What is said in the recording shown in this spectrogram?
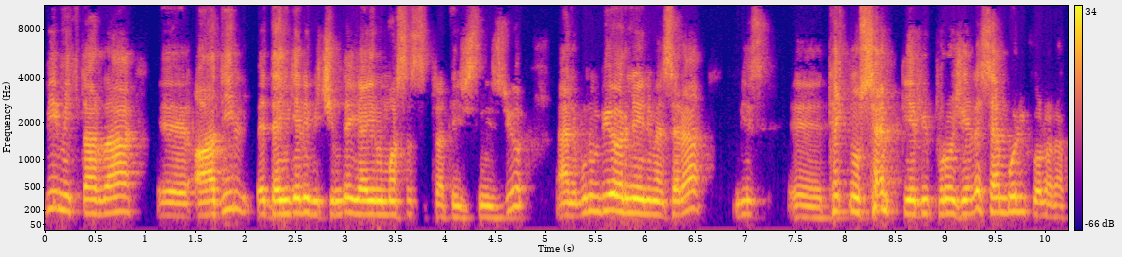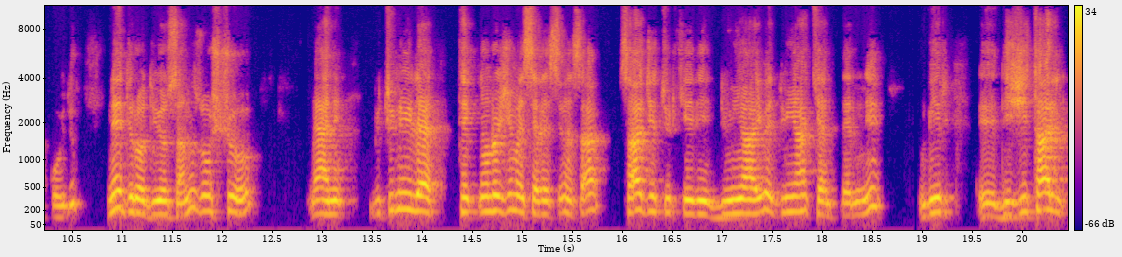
bir miktar daha e, adil ve dengeli biçimde yayılması stratejisini izliyor. Yani bunun bir örneğini mesela biz e, Teknosemt diye bir projeyle sembolik olarak koyduk. Nedir o diyorsanız o şu, yani bütünüyle teknoloji meselesi sadece Türkiye değil, dünyayı ve dünya kentlerini bir e, dijital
